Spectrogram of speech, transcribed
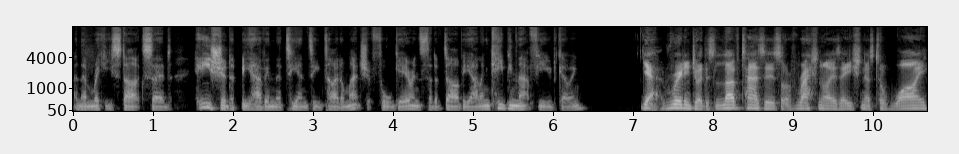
and then Ricky Starks said he should be having the TNT title match at Full Gear instead of Darby Allin, keeping that feud going. yeah, really enjoyed this. Love Taz's sort of rationalization as to why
